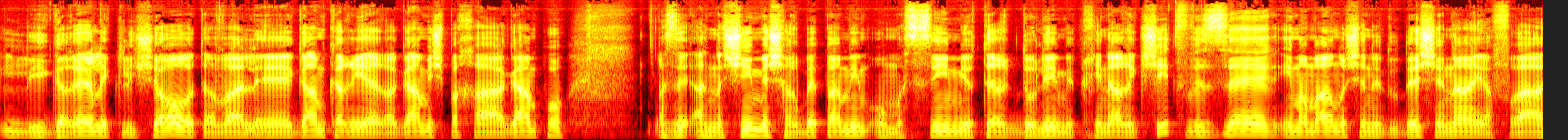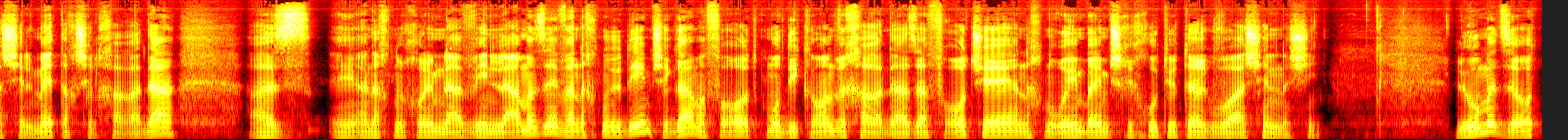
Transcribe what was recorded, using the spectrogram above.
להיגרר לקלישאות אבל אה, גם קריירה גם משפחה גם פה. אז על נשים יש הרבה פעמים עומסים יותר גדולים מבחינה רגשית וזה אם אמרנו שנדודי שינה היא הפרעה של מתח של חרדה אז אה, אנחנו יכולים להבין למה זה ואנחנו יודעים שגם הפרעות כמו דיכאון וחרדה זה הפרעות שאנחנו רואים בהם שכיחות יותר גבוהה של נשים. לעומת זאת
